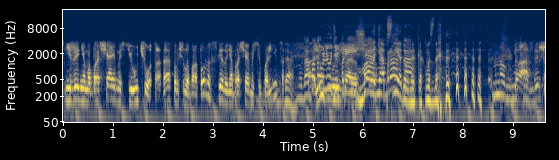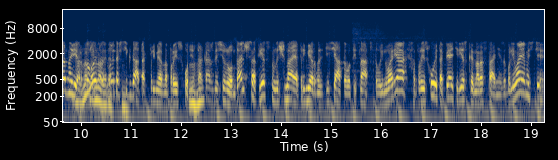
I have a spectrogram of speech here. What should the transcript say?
снижением обращаемости и учета, да, в том числе лабораторных исследований, обращаемости в больницах. Да. Ну да, А, потом люди, приезжают Мало обратно. необследованных, как мы знаем. Много не Да, совершенно верно. много, но, много, это, да. но это всегда так примерно происходит, Мгм. да, каждый сезон. Дальше, соответственно, начиная примерно с 10-15 января, происходит опять резкое нарастание заболеваемости.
